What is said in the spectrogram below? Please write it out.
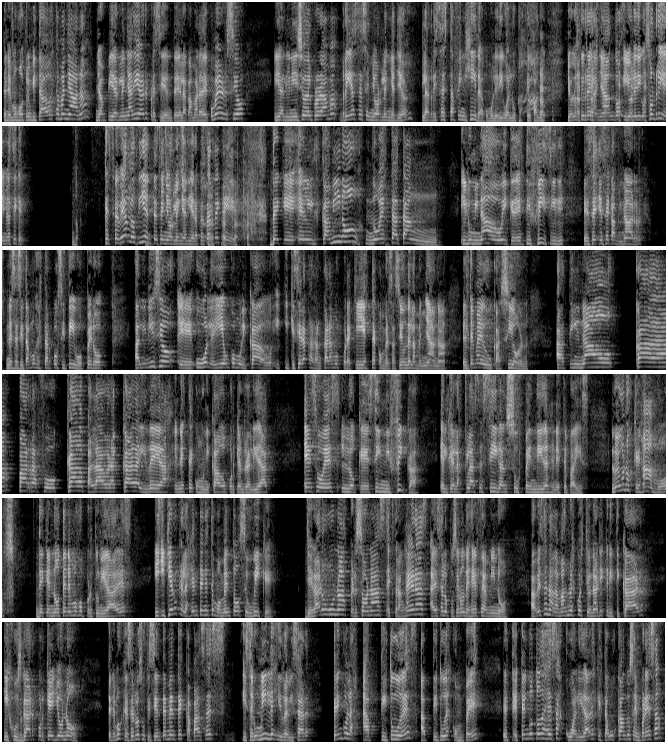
Tenemos otro invitado esta mañana, Jean-Pierre Leñadier, presidente de la Cámara de Comercio. Y al inicio del programa, ríase, señor Leñadier. La risa está fingida, como le digo a Lucas, que cuando yo lo estoy regañando y yo le digo, sonríe, y me hace que. No. Que se vean los dientes, señor Leñadier, a pesar de que, de que el camino no está tan iluminado y que es difícil ese, ese caminar, necesitamos estar positivos, pero al inicio, eh, Hugo leía un comunicado y, quisiera que arrancáramos por aquí esta conversación de la mañana, el tema de educación, atinado cada párrafo, cada palabra, cada idea en este comunicado, porque en realidad eso es lo que significa el que las clases sigan suspendidas en este país. Luego nos quejamos de que no tenemos oportunidades y quiero que la gente en este momento se ubique. Llegaron unas personas extranjeras, a ese lo pusieron de jefe, a mí no. A veces nada más no es cuestionar y criticar y juzgar por qué yo no. Tenemos que ser lo suficientemente capaces y ser humildes y revisar, tengo las aptitudes, aptitudes con P, eh, tengo todas esas cualidades que está buscando esa empresa.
